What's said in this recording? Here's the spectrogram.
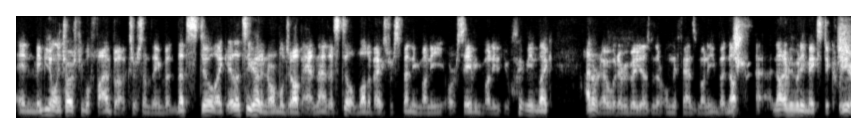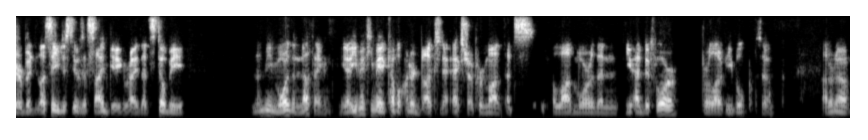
and maybe you only charge people five bucks or something. But that's still like, eh, let's say you had a normal job and that, that's still a lot of extra spending money or saving money that you. I mean, like, I don't know what everybody does with their OnlyFans money, but not uh, not everybody makes it a career. But let's say you just it was a side gig, right? That'd still be that'd be more than nothing. You know, even if you made a couple hundred bucks extra per month, that's a lot more than you had before for a lot of people. So I don't know.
